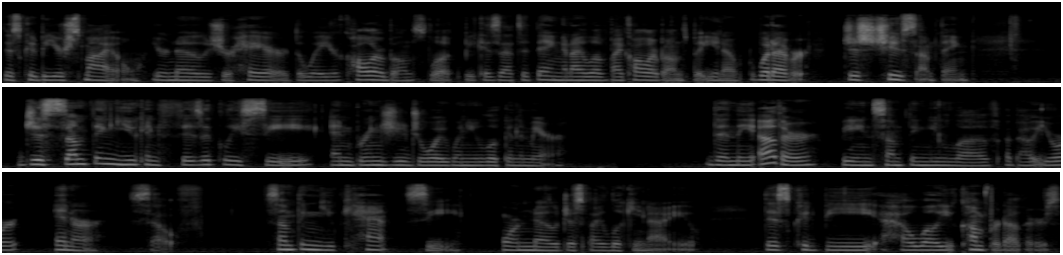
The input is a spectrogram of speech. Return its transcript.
This could be your smile, your nose, your hair, the way your collarbones look, because that's a thing, and I love my collarbones, but you know, whatever. Just choose something. Just something you can physically see and brings you joy when you look in the mirror. Then the other being something you love about your inner self, something you can't see or know just by looking at you. This could be how well you comfort others,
